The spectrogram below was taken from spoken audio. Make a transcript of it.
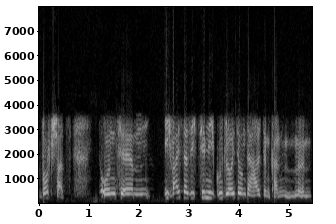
Wortschatz. Und ähm, ich weiß, dass ich ziemlich gut Leute unterhalten kann ähm,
